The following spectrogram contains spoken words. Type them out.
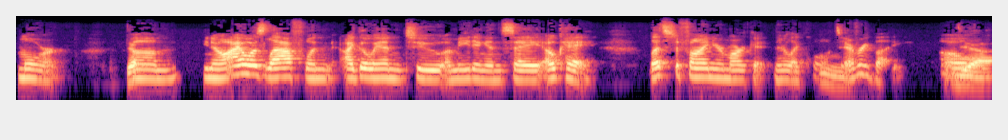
more. Yep. Um, you know, I always laugh when I go into a meeting and say, "Okay, let's define your market." And they're like, "Well, mm. it's hmm. everybody." Oh yeah,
